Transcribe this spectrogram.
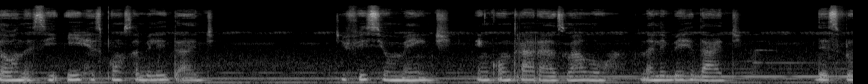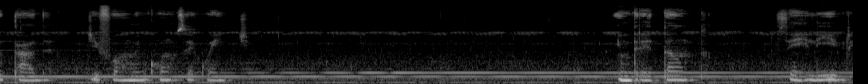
torna-se irresponsabilidade. Dificilmente encontrarás valor na liberdade desfrutada de forma inconsequente. Entretanto, ser livre,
